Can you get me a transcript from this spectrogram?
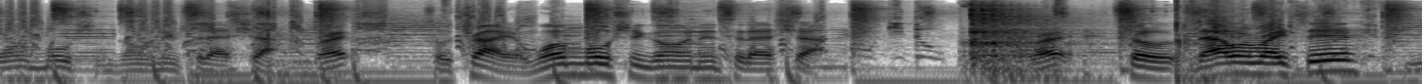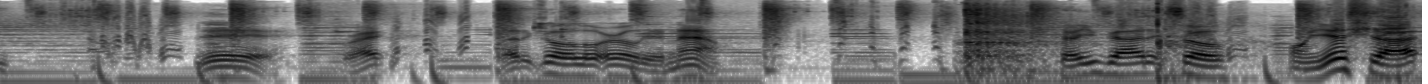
one motion going into that shot, right? So try it. One motion going into that shot, right? So that one right there, yeah, right? Let it go a little earlier. Now, Okay, you got it. So on your shot,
